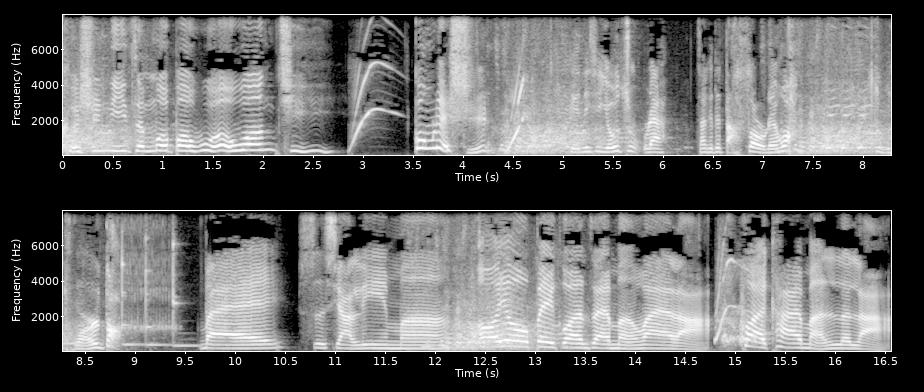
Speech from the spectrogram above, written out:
可是你怎么把我忘记？攻略十，给那些有主的，咱给他打骚扰电话，组团打。喂，是小丽吗？我又被关在门外啦，快开门了啦！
